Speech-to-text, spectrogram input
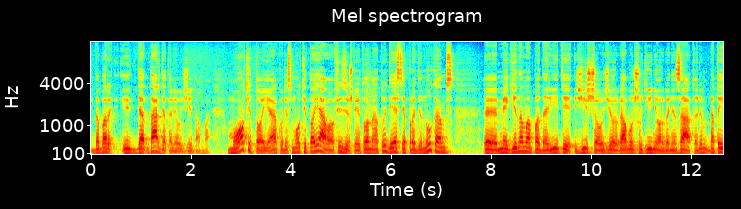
dabar dar detaliau žinoma mokytoja, kuris mokytojavo fiziškai tuo metu, dėstė pradinukams, e, mėginama padaryti žyšaudžių ir galbūt žudinių organizatorium, bet tai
